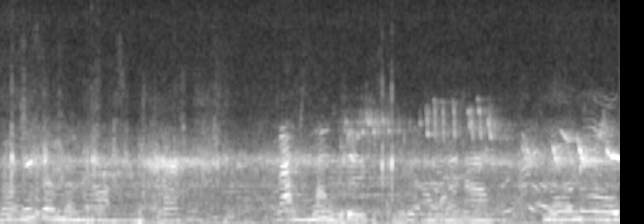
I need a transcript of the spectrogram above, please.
How many days can you count on it now? No, no,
